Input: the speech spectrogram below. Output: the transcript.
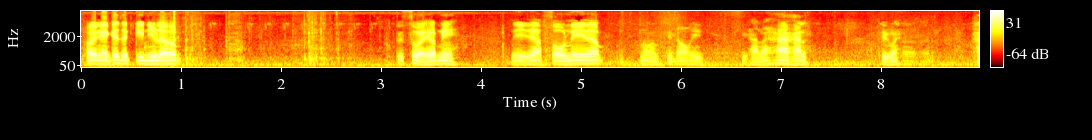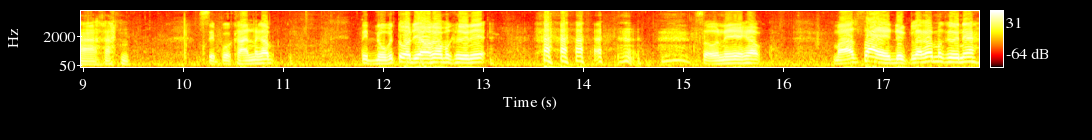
เพราะยังไงก็จะกินอยู่แล้วครับสวยๆครับนี่ นี่นะครับโซนนี้นะครับนอนที่น้องอีก กี่คันนะห้าคัน ถึงไหมห้าพันห้าคันสิบกว่าคันนะครับ ติดหนูไปตัวเดียวครับเมื่อคืนนี้ โซนนี้ครับหมาใส่ดึกแล้วครับเมื่อคืนเนี้ย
